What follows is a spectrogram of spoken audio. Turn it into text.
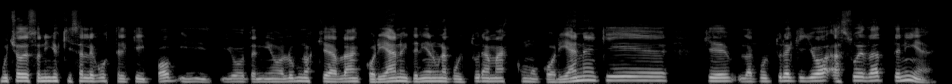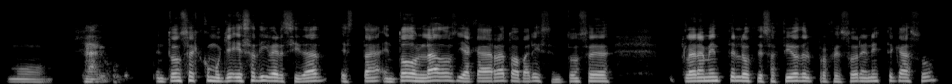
muchos de esos niños quizás les gusta el K-pop y yo he tenido alumnos que hablaban coreano y tenían una cultura más como coreana que, que la cultura que yo a su edad tenía. Como, claro. Entonces, como que esa diversidad está en todos lados y a cada rato aparece. Entonces, claramente los desafíos del profesor en este caso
